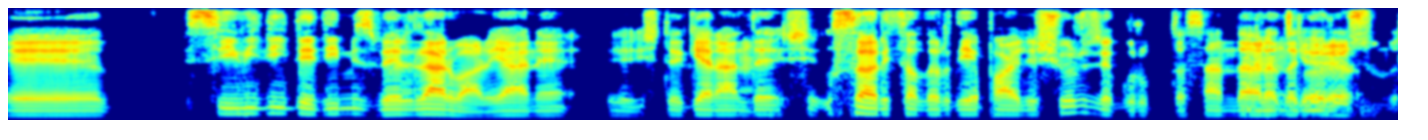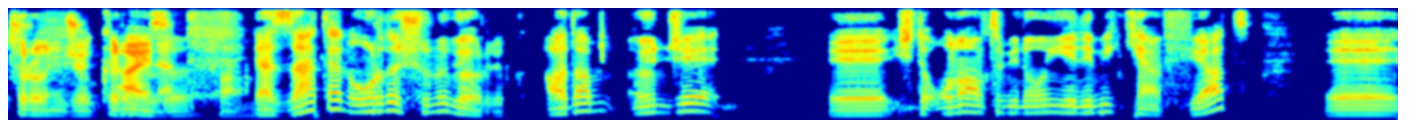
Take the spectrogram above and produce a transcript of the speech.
e, CVD dediğimiz veriler var. Yani işte Hı hı. genelde şey, ısı haritaları diye paylaşıyoruz ya grupta. Sen de Hı hı, arada görüyorum. görüyorsundur. Turuncu, Aynen. kırmızı falan. Ya zaten orada şunu gördük. Adam önce e, işte 16 bin 17 binken fiyat e,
